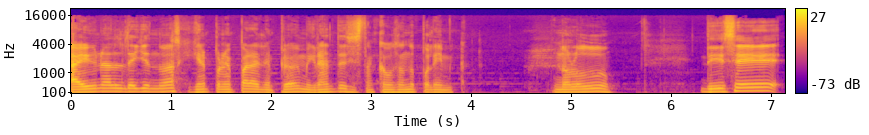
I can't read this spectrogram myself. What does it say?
Hay unas leyes nuevas que quieren poner para el empleo de inmigrantes y están causando polémica. No lo dudo. Dice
